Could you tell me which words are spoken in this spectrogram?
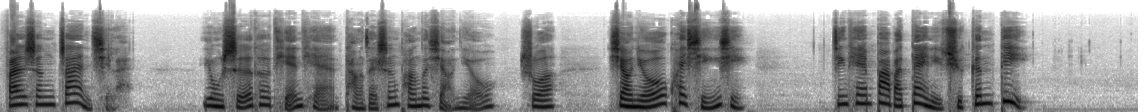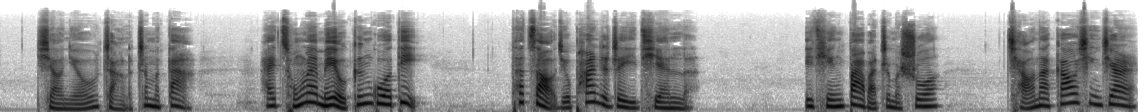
翻身站起来，用舌头舔舔躺在身旁的小牛，说：“小牛，快醒醒！今天爸爸带你去耕地。”小牛长了这么大，还从来没有耕过地，它早就盼着这一天了。一听爸爸这么说，瞧那高兴劲儿，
